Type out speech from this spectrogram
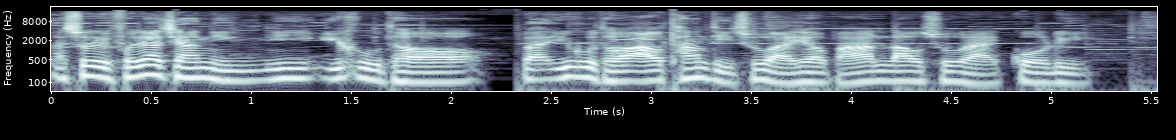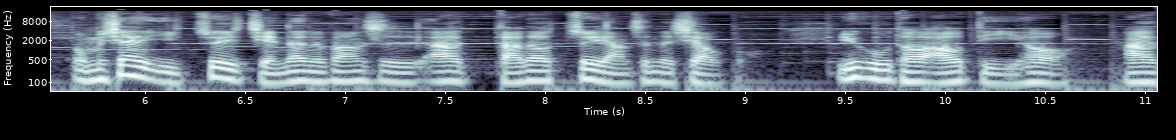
啊，所以佛跳墙你你鱼骨头把鱼骨头熬汤底出来以后，把它捞出来过滤。我们现在以最简单的方式啊，达到最养生的效果。鱼骨头熬底以后，啊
